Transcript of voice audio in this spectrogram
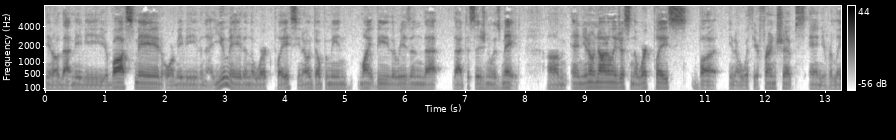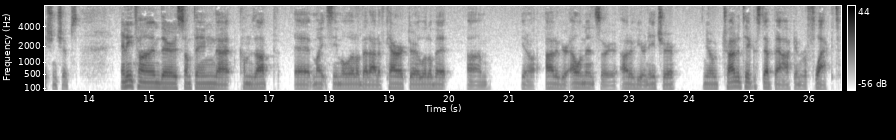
you know, that maybe your boss made or maybe even that you made in the workplace, you know, dopamine might be the reason that that decision was made. Um, and you know, not only just in the workplace, but you know, with your friendships and your relationships. Anytime there's something that comes up, it might seem a little bit out of character, a little bit, um, you know, out of your elements or out of your nature. You know, try to take a step back and reflect,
